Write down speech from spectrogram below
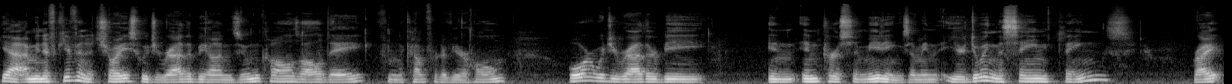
yeah, I mean, if given a choice, would you rather be on Zoom calls all day from the comfort of your home, or would you rather be in in-person meetings? I mean, you're doing the same things, right?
